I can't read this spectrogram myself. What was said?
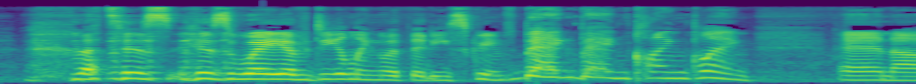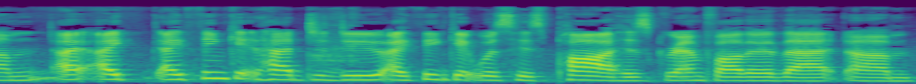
That's his, his way of dealing with it. He screams, bang, bang, clang, clang and um, I, I, I think it had to do. I think it was his pa, his grandfather, that um,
